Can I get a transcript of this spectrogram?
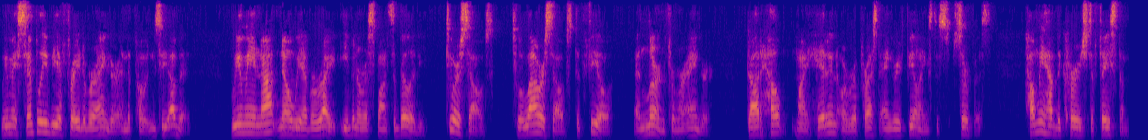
We may simply be afraid of our anger and the potency of it. We may not know we have a right, even a responsibility, to ourselves, to allow ourselves to feel and learn from our anger. God, help my hidden or repressed angry feelings to surface. Help me have the courage to face them.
